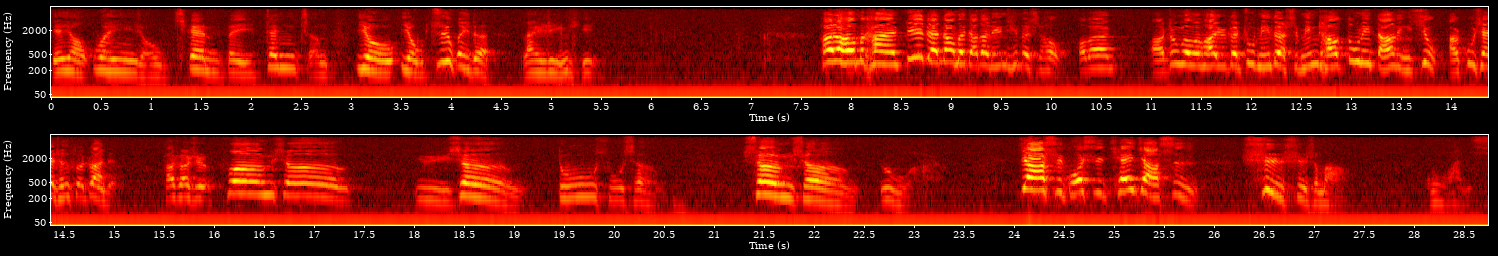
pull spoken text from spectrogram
也要温柔、谦卑、真诚、有有智慧的来聆听。好，然后我们看第一点，当我们讲到聆听的时候，我们啊，中国文化有一个著名的是明朝东林党领袖啊顾先生所撰的，他说是风声、雨声、读书声，声声。入耳，家事国事天下事，事事什么关系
